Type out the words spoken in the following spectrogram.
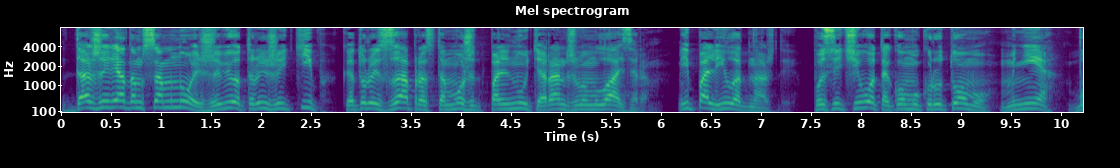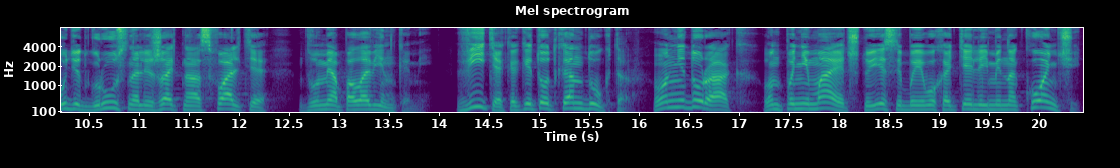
Даже рядом со мной живет рыжий тип, который запросто может пальнуть оранжевым лазером. И палил однажды. После чего такому крутому мне будет грустно лежать на асфальте двумя половинками. Витя, как и тот кондуктор, он не дурак. Он понимает, что если бы его хотели именно кончить,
